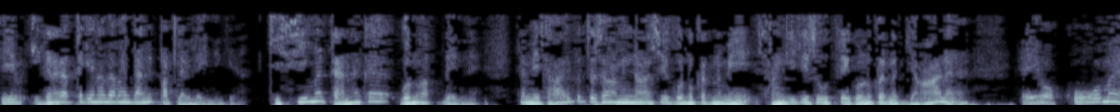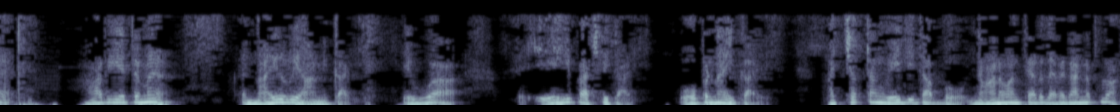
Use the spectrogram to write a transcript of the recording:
ඒ ඉගෙන ගත්ත කෙනා තමයි දන්නේ පටලවිලා ඉන්නේ කියලා. කිසිම තැනක ගුණයක් දෙන්නේ නැහැ. දැන් මේ සාරිපුත්‍ර ස්වාමීන් වහන්සේ ගොනු කරන මේ සංගීති සූත්‍රයේ ගොනු කරන ඥාන ඒ ඔක්කොම හරියටම නෛර්යානිකයි. එව්වා ඒහිපස්සිකයි. ඕපනයිකයි. පච්චත්තං වේදිතබ්බෝ ඥානවන්තයාට දැනගන්න පුළුවන්.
